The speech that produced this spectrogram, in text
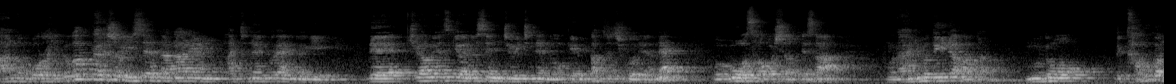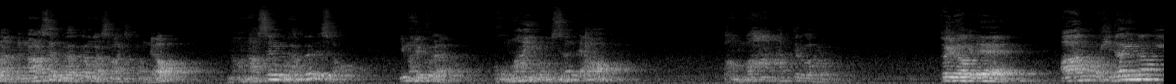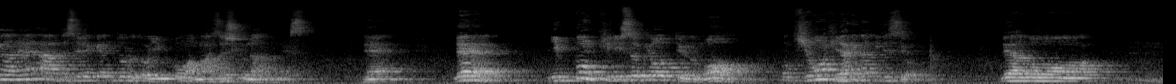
あの頃ひどかったでしょ2007年8年ぐらいの時。で極めつきは2011年の原発事故だよね。もう右往左往しちゃってさもう何もできなかった。無能で株価なんて7500円まで下がっちゃったんだよ。7500円ですよ。今いくらよ？5万4000円だよ。バンバン上がってるわけよ。というわけであの左巻きがねああやって政権取ると日本は貧しくなるんです。ね。で日本キリスト教っていうのももう基本左書きですよ。であの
